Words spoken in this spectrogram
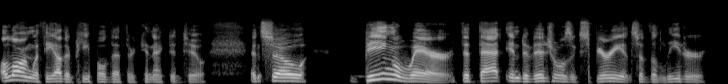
along with the other people that they're connected to, and so being aware that that individual's experience of the leader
